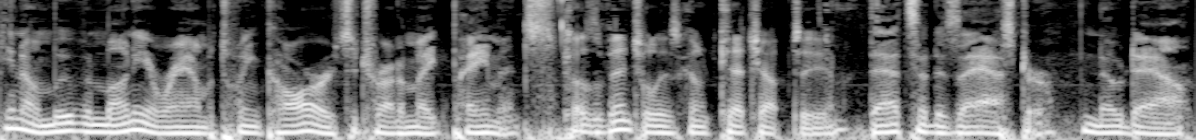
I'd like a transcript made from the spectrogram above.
you know moving money around between cards to try to make payments. Because eventually it's going to catch up to you. That's a disaster, no doubt.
